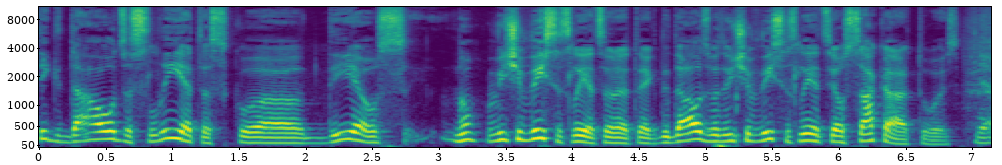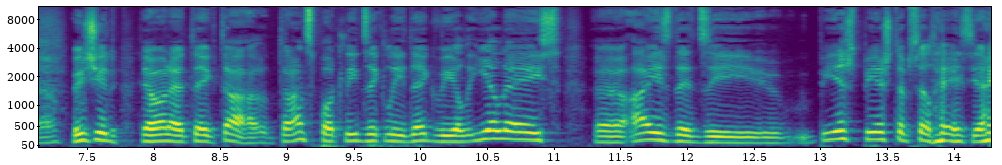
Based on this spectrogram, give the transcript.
tik daudzas lietas, ko Dievs, nu, viņš ir visas lietas, varētu teikt, ne daudz, bet viņš ir visas lietas jau sakārtojis. Jā. Viņš ir, jau varētu teikt, tā, transporta līdzeklī degvielu ielējis, uh, aizdedzīja, pieš, pieštapselējis, jā,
